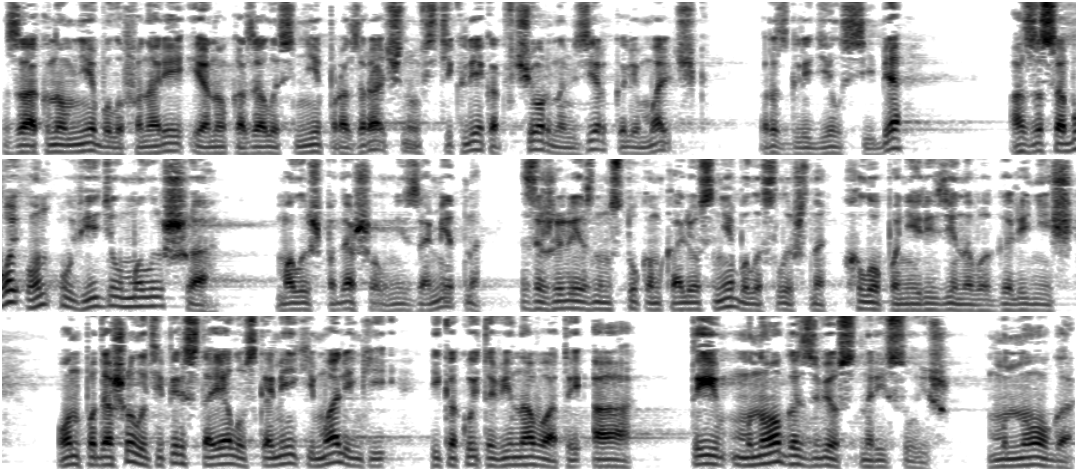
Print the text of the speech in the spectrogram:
За окном не было фонарей, и оно казалось непрозрачным. В стекле, как в черном зеркале, мальчик разглядел себя, а за собой он увидел малыша. Малыш подошел незаметно, за железным стуком колес не было слышно хлопанье резиновых голенищ. Он подошел и теперь стоял у скамейки маленький и какой-то виноватый. «А ты много звезд нарисуешь?» «Много»,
